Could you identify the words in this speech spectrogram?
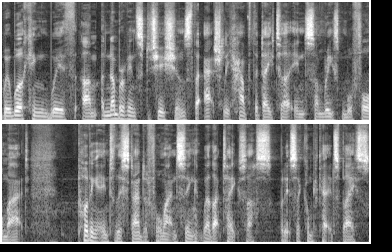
We're working with um, a number of institutions that actually have the data in some reasonable format putting it into this standard format and seeing where that takes us. But it's a complicated space.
